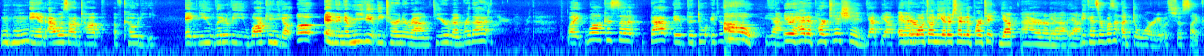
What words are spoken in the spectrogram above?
mm-hmm. and I was on top of Cody. And you literally you walk in, you go oh, and then immediately turn around. Do you remember that? Like, well, cause the that it, the door it just oh yeah it had a partition. Yep, yep. And there, I walked on the other side of the partition. Yep, I remember yeah, that. Yeah, because there wasn't a door; it was just like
